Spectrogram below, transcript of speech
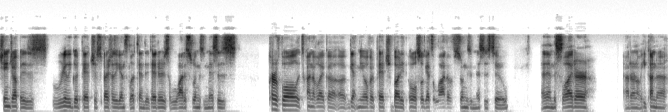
Changeup is really good pitch, especially against left-handed hitters. A lot of swings and misses. Curveball, it's kind of like a, a get me over pitch, but it also gets a lot of swings and misses too. And then the slider, I don't know, he kind of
